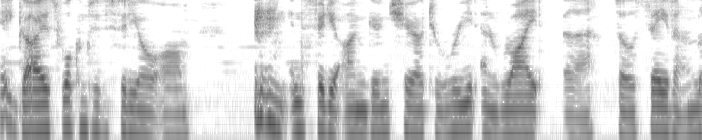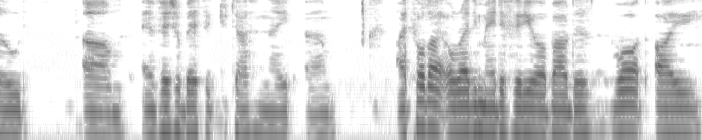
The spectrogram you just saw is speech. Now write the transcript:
Hey guys, welcome to this video. Um, in this video, I'm going to show you how to read and write, uh, so save and load, um, in Visual Basic 2008. Um, I thought I already made a video about this, but I,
